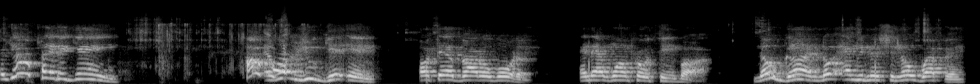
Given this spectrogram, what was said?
If y'all play the game, how And far what- you getting off that bottle of water and that one protein bar? No gun, no ammunition, no weapon.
